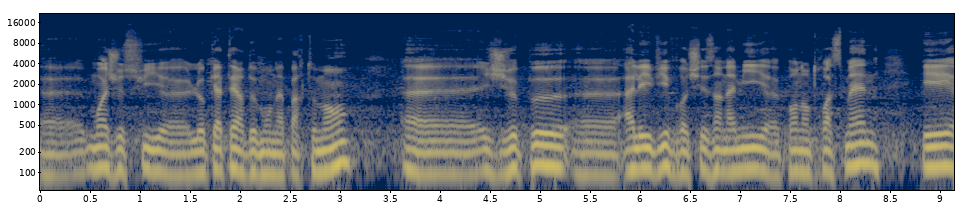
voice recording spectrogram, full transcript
Euh, moi, je suis euh, locataire de mon appartement. je peux aller vivre chez un ami pendant trois semaines et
